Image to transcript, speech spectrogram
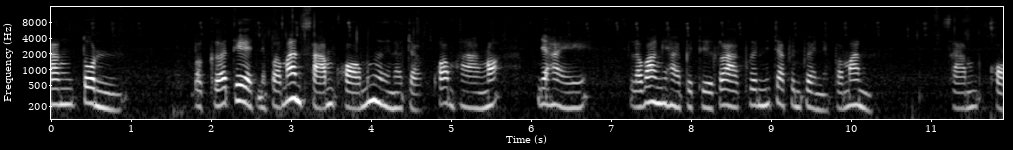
างต้นบักเขือเทศเนี่ยประมาณสามขอมือนะจ้ะความห่างเนาะอย่าให้ระว่างนี่หายไปถือกลากเพื่อนนี่จะเพื่อนๆเนี่ยประมาณ สามขอ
